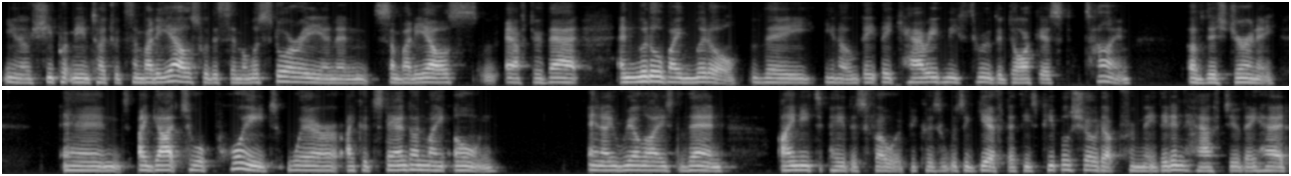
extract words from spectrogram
You know, she put me in touch with somebody else with a similar story, and then somebody else after that. And little by little, they, you know, they, they carried me through the darkest time of this journey. And I got to a point where I could stand on my own. And I realized then I need to pay this forward because it was a gift that these people showed up for me. They didn't have to. They had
